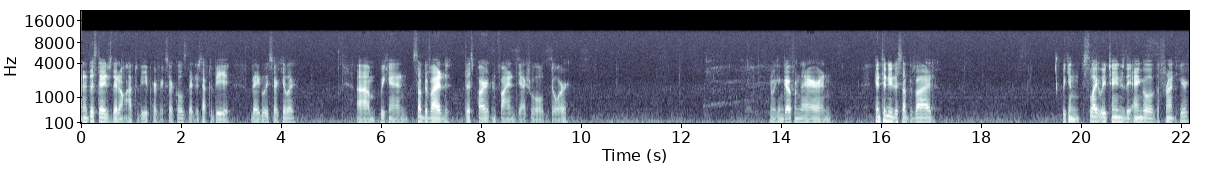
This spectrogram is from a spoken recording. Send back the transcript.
And at this stage, they don't have to be perfect circles. They just have to be vaguely circular. Um, we can subdivide this part and find the actual door. And we can go from there and continue to subdivide. We can slightly change the angle of the front here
